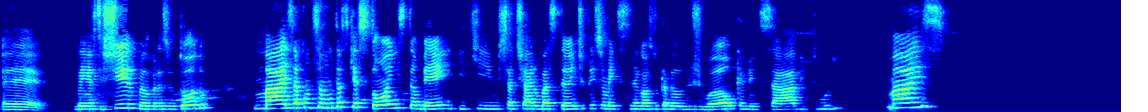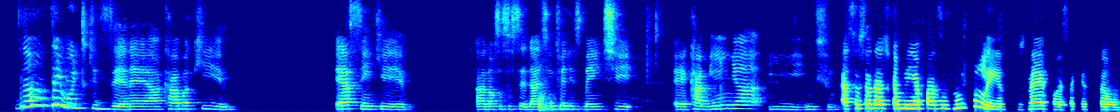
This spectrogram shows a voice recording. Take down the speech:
é, bem assistido pelo Brasil todo, Mas aconteceu muitas questões também e que me chatearam bastante, principalmente esse negócio do cabelo do João, que a gente sabe tudo. Mas não, não tem muito o que dizer, né? Acaba que é assim que a nossa sociedade, infelizmente, é, caminha e, enfim. A sociedade caminha a passos muito lentos, né, com essa questão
